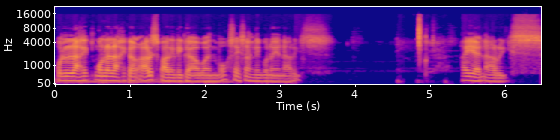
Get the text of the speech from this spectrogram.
Kung lalaki, kung lalaki kang Aris, maring ligawan mo sa isang linggo na yan, Aris. Ayan, Aris.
